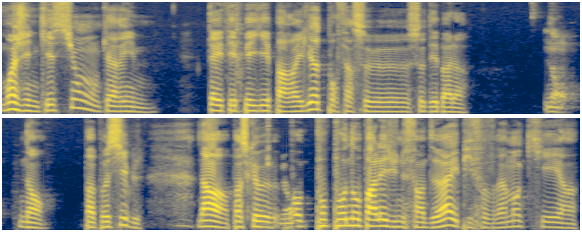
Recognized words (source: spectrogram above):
Moi, j'ai une question, Karim. T'as été payé par Elliott pour faire ce, ce débat-là? Non. Non, pas possible. Non, parce que pour, pour, nous parler d'une fin de hype, il faut vraiment qu'il y ait un,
